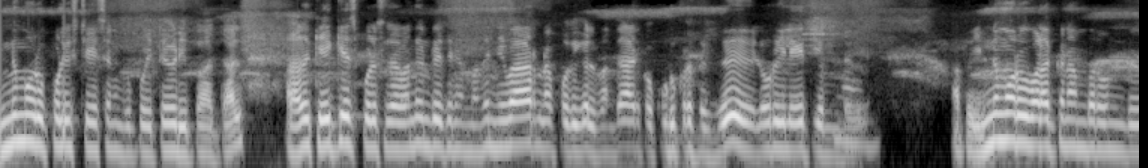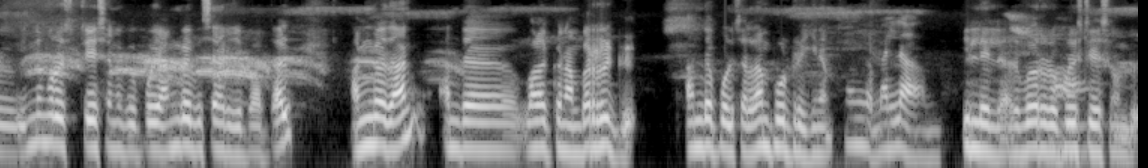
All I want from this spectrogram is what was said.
இன்னும் ஒரு போலீஸ் ஸ்டேஷனுக்கு போய் தேடி பார்த்தால் அதாவது கேகேஎஸ் போலீஸில் வந்து இன்றைய தினம் வந்து நிவாரண பொதிகள் வந்து யாருக்கு கொடுக்கறதுக்கு லொரியில் ஏற்றி இருந்தது அப்போ இன்னும் ஒரு வழக்கு நம்பர் உண்டு. இன்னும் ஒரு ஸ்டேஷனுக்கு போய் அங்கே விசாரித்து பார்த்தால் அங்கே தான் அந்த வழக்கு நம்பர் இருக்குது அந்த போலீஸில் தான் போட்டிருக்கணும். மெல்லா. இல்லை இல்லை அது வேறொரு போலீஸ் ஸ்டேஷன் உண்டு.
